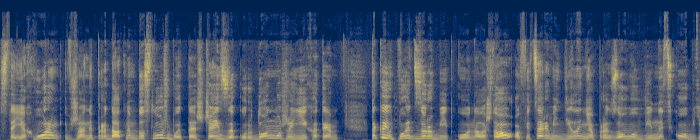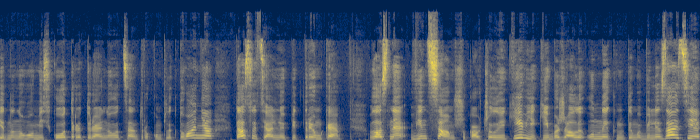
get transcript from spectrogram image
стає хворим і вже непридатним до служби, та ще й за кордон може їхати. Такий вид заробітку налаштував офіцер відділення призову Вінницького об'єднаного міського територіального центру комплектування та соціальної підтримки. Власне, він сам шукав чоловіків, які бажали уникнути мобілізації,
